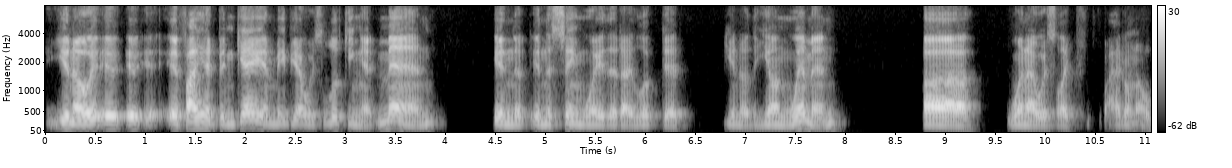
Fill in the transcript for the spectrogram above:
you know, if I had been gay and maybe I was looking at men in the in the same way that I looked at, you know, the young women uh, when I was like, I don't know,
